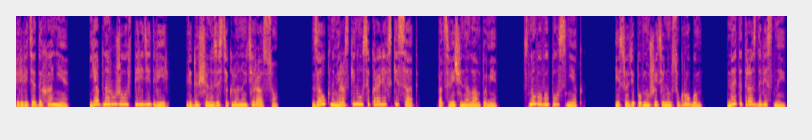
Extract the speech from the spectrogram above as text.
Переведя дыхание, я обнаружила впереди дверь, ведущую на застекленную террасу. За окнами раскинулся королевский сад, подсвеченный лампами. Снова выпал снег. И, судя по внушительным сугробам, на этот раз до весны.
